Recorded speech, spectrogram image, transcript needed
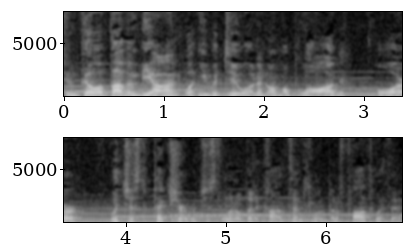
to go above and beyond what you would do on a normal blog or with just a picture, with just a little bit of content, a little bit of font with it.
